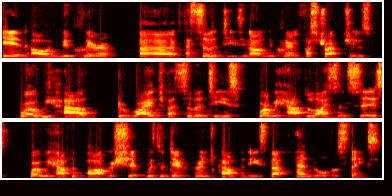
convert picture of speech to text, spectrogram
in our nuclear uh, facilities, in our nuclear infrastructures, where we have the right facilities, where we have the licenses, where we have the partnership with the different companies that handle those things.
